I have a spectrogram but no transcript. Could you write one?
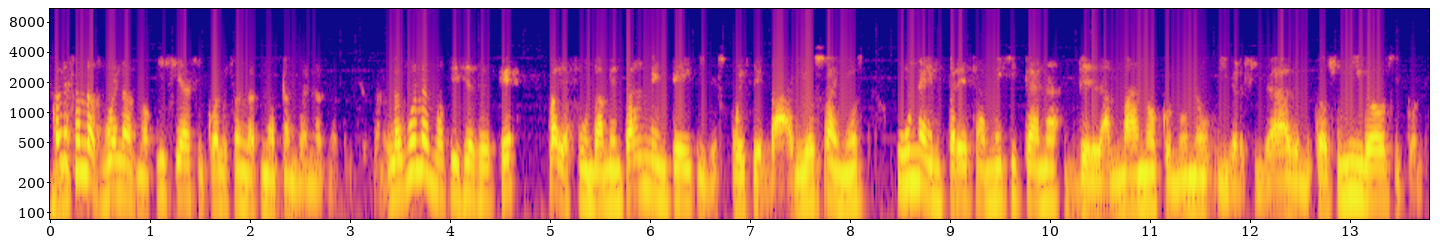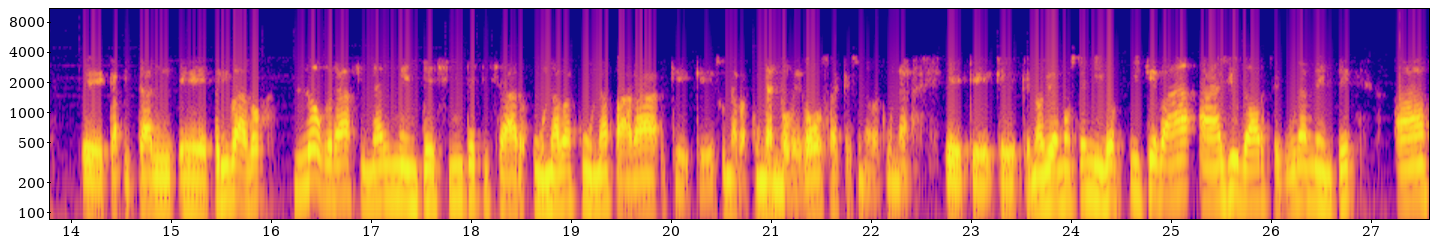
¿Cuáles son las buenas noticias y cuáles son las no tan buenas noticias? Bueno, las buenas noticias es que, vaya, fundamentalmente y después de varios años, una empresa mexicana de la mano con una universidad en Estados Unidos y con eh, capital eh, privado logra finalmente sintetizar una vacuna para que, es una vacuna novedosa, que es una vacuna eh, que, no habíamos tenido y que va a ayudar seguramente a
